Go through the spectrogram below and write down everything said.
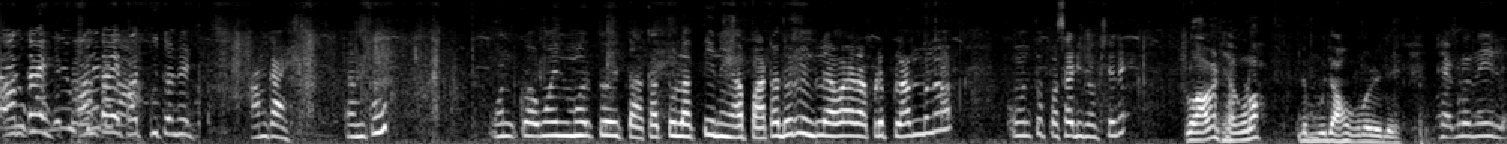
આમ કાઈ આમ કાઈ પાટકુ તને આમ કાઈ એમ કુ ઓન કો ઓન તો તાકાત તો લાગતી નહીં આ પાટા દોરું એટલે હવે આપણે પ્લાન બનાવ ઓન તો પસાડી નાખશે ને તું આવે ઠેકણો એટલે હું જાઉં કબડ્ડી લે ઠેકડો નહીં લે.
